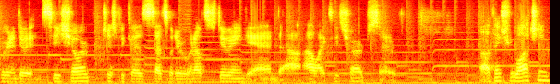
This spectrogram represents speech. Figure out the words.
We're going to do it in C Sharp just because that's what everyone else is doing and uh, I like C Sharp. So uh, thanks for watching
